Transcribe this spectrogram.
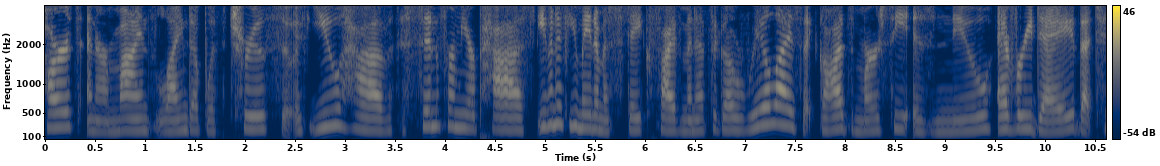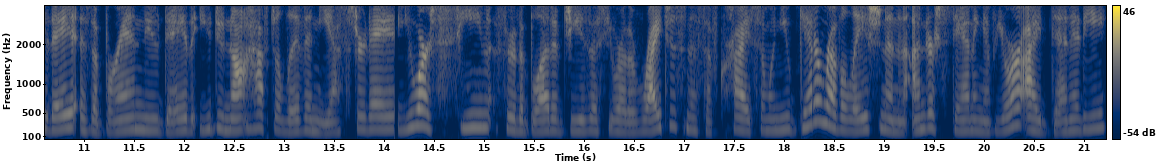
hearts and our minds lined up with truth. So if you have sin from your past, even if you made a mistake five minutes ago, realize that God's mercy is new every day, that today is a brand new day, that you do not have to live in yesterday. You are seen through the blood of Jesus. You are the righteousness of Christ. And when you get a revelation and an understanding of your identity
